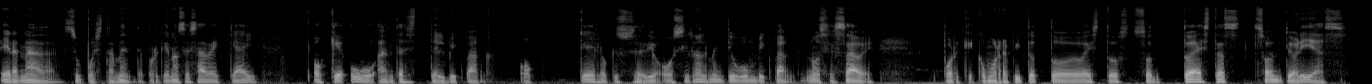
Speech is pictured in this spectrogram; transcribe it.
era nada, supuestamente, porque no se sabe qué hay o qué hubo antes del Big Bang qué es lo que sucedió o si realmente hubo un Big Bang, no se sabe, porque como repito, todo esto son, todas estas son teorías,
